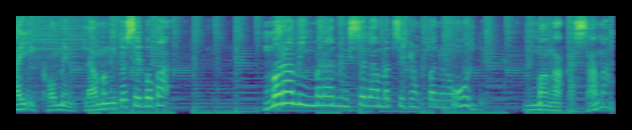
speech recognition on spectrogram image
ay i-comment lamang ito sa ibaba. Maraming maraming salamat sa inyong panonood, mga kasama.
